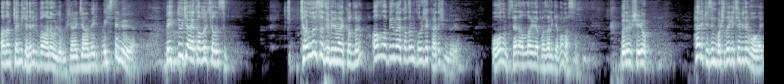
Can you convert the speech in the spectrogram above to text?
Adam kendi kendine bir bahane uydurmuş. Yani camiye gitmek istemiyor ya. Bekliyor ki ayakkabıları çalınsın. Çalınırsa diyor benim ayakkabılarım. Allah benim ayakkabılarımı koruyacak kardeşim diyor ya. Oğlum sen Allah ile pazarlık yapamazsın. Böyle bir şey yok. Herkesin başına geçebilir bu olay.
